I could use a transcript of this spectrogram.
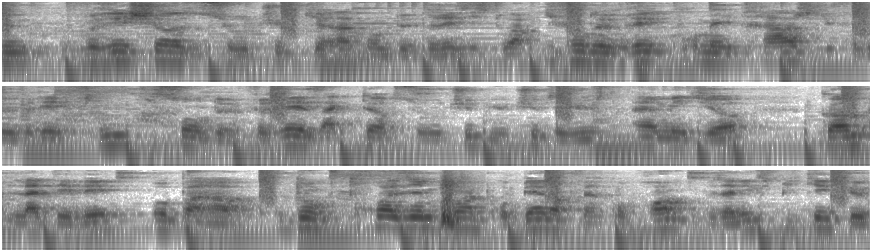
de vraies choses sur YouTube, qui racontent de vraies histoires, qui font de vrais courts-métrages, qui font de vrais films, qui sont de vrais acteurs sur YouTube. YouTube, c'est juste un média comme la télé auparavant. Donc, troisième point pour bien leur faire comprendre, vous allez expliquer que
